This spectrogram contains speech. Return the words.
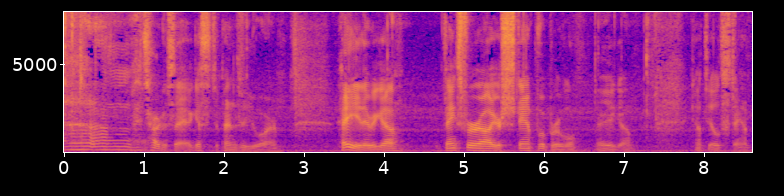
Um, it's hard to say. I guess it depends who you are. Hey, there we go. Thanks for uh, your stamp of approval. There you go. Got the old stamp.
